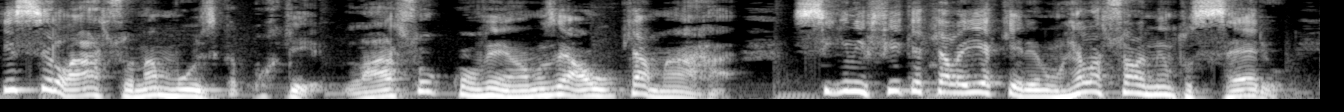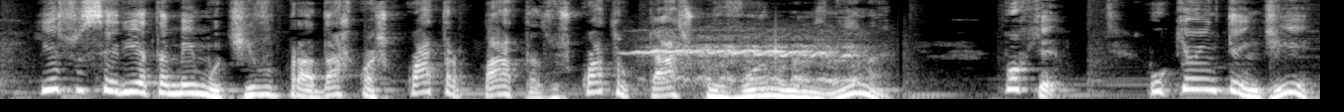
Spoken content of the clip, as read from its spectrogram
E se laço na música, porque laço, convenhamos, é algo que amarra, significa que ela ia querer um relacionamento sério, isso seria também motivo para dar com as quatro patas, os quatro cascos voando na menina? Por quê? O que eu entendi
